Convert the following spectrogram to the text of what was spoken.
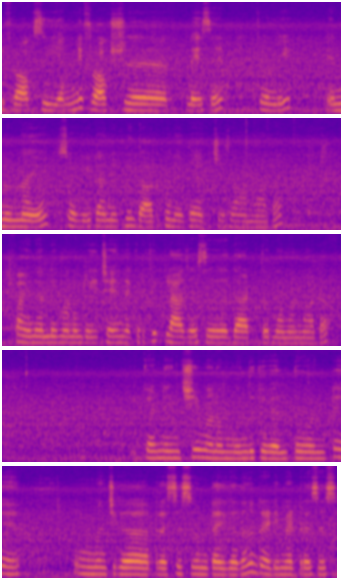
ఈ ఫ్రాక్స్ ఇవన్నీ ఫ్రాక్స్ ప్లేసే చూడండి ఎన్ని ఉన్నాయో సో వీటన్నిటిని దాటుకొని అయితే వచ్చేసాం అనమాట ఫైనల్లీ మనం రీచ్ అయిన దగ్గరికి ప్లాజాస్ దాటుతున్నాం అనమాట ఇక్కడి నుంచి మనం ముందుకు వెళ్తూ ఉంటే మంచిగా డ్రెస్సెస్ ఉంటాయి కదా రెడీమేడ్ డ్రెస్సెస్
